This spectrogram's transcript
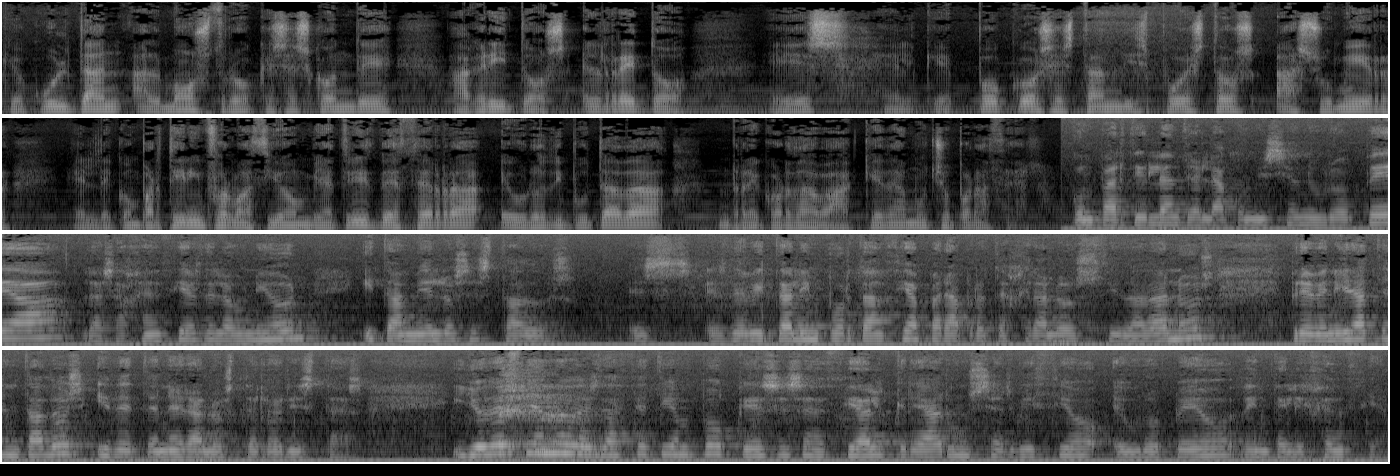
que ocultan al monstruo que se esconde a gritos? El reto es el que pocos están dispuestos a asumir, el de compartir información. Beatriz Becerra, eurodiputada, recordaba, queda mucho por hacer. Compartirla entre la Comisión Europea, las agencias de la Unión y también los Estados. Es, de vital importancia para proteger a los ciudadanos, prevenir atentados y detener a los terroristas. Y yo defiendo desde hace tiempo que es esencial crear un servicio europeo de inteligencia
